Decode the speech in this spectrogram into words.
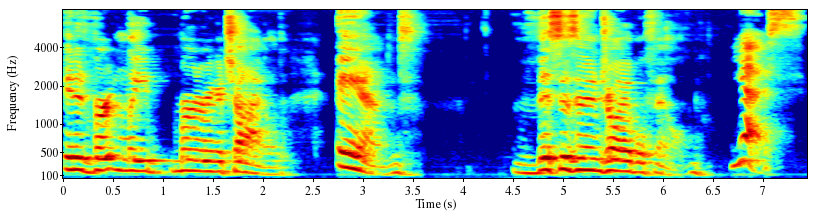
inadvertently murdering a child. And this is an enjoyable film. Yes.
